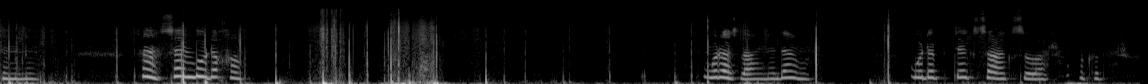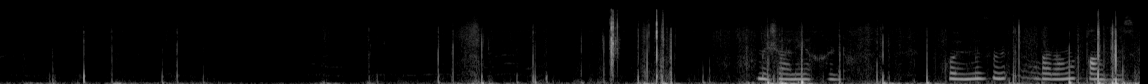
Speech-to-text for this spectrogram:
tümünü. Ha sen burada kal. Burası da aynı değil mi? Burada bir tek saksı var. O kadar. Meşale yakardım. Koyumuzun karanlık kalmasın.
